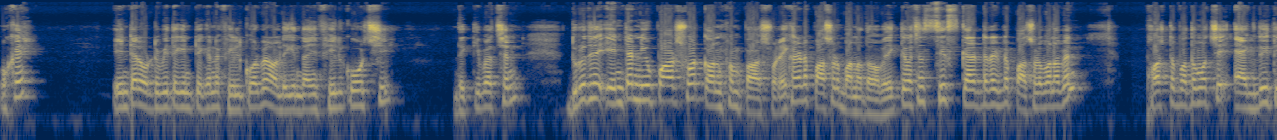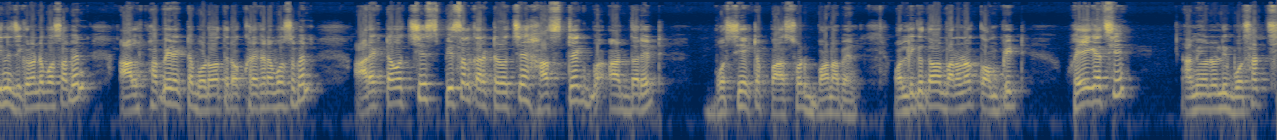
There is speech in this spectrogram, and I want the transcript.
ওকে এন্টার ওটিপিতে কিন্তু এখানে ফিল করবেন। অলরেডি কিন্তু আমি ফিল করছি। দেখতে পাচ্ছেন? দুটো যদি enter new password confirm password এখানে একটা পাসওয়ার্ড বানাতে হবে। দেখতে পাচ্ছেন? সিক্স ক্যারেক্টারের একটা পাসওয়ার্ড বানাবেন। ফার্স্ট প্রথম হচ্ছে এক, দুই, তিনে যে কোনো একটা বসাবেন। আলফাবের একটা বড় হাতের অক্ষর এখানে বসাবেন। আরেকটা হচ্ছে স্পেশাল ক্যারেক্টার হচ্ছে হ্যাশট্যাগ বা অ্যাট দ্য রেট বসিয়ে একটা পাসওয়ার্ড বানাবেন। অলরেডি কিন্তু আমার বানানো কমপ্লিট হয়ে গেছে। আমি অলরেডি বসাচ্ছি,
